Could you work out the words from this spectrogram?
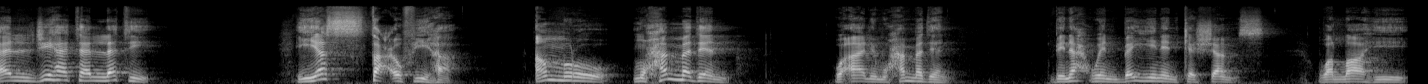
الجهة التي يسطع فيها أمر محمد وآل محمد بنحو بين كالشمس. والله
